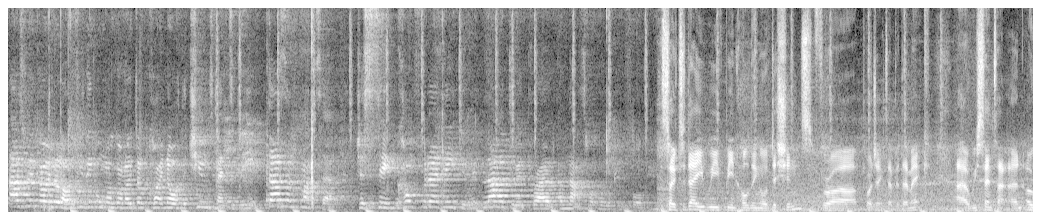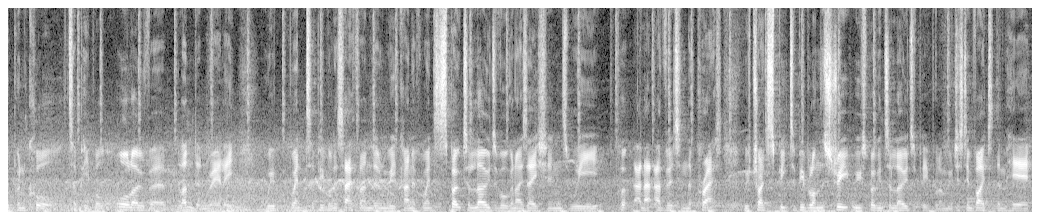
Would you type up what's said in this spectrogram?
As we're going along, do you think, oh my god, I don't quite know what the tune's meant to be? Doesn't matter. Just sing confidently, do it loud, do it proud, and that's what we're looking for. So today we've been holding auditions for our project Epidemic. Uh, we sent out an open call to people all over London, really. We went to people in South London, we kind of went spoke to loads of organisations, we put an adverts in the press, we've tried to speak to people on the street, we've spoken to loads of people, and we've just invited them here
